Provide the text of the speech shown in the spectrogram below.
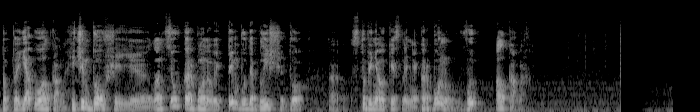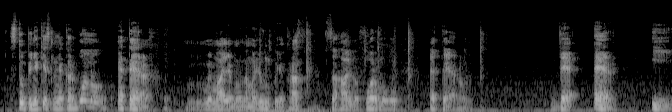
тобто як у алканах. І чим довший е, ланцюг карбоновий, тим буде ближче до е, ступеня окислення карбону в алканах. Ступінь окислення карбону в етерах. Ми маємо на малюнку якраз загальну формулу етеру, де R і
